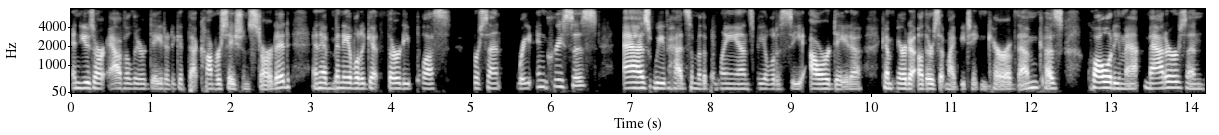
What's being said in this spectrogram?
and use our Avalere data to get that conversation started and have been able to get 30 plus percent rate increases as we've had some of the plans be able to see our data compared to others that might be taking care of them because quality ma matters and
